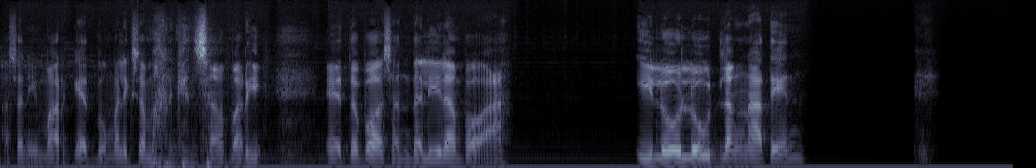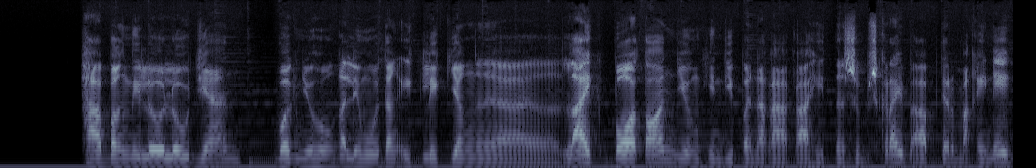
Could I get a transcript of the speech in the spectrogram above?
Asan yung market? Bumalik sa market summary. Ito po, sandali lang po ah. Ilo-load lang natin. Habang nilo-load yan, huwag nyo hong kalimutang i-click yung uh, like button, yung hindi pa nakakahit na subscribe after makinig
